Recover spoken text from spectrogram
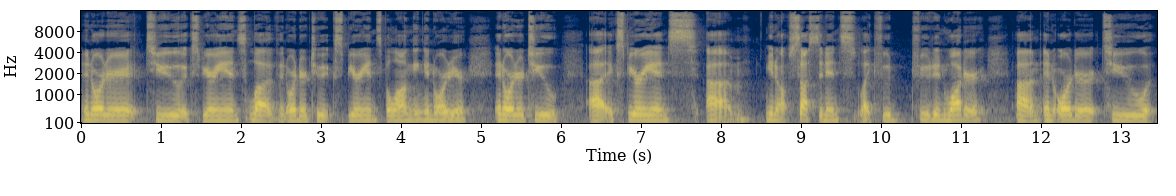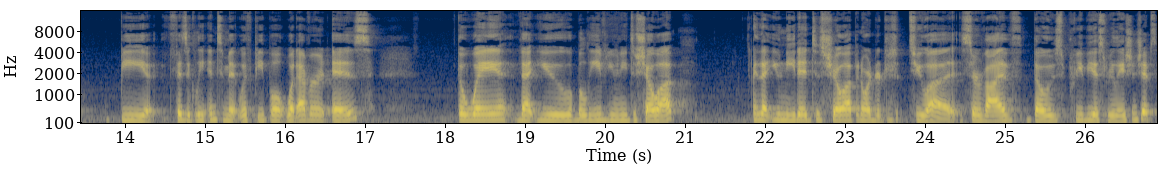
in order to experience love in order to experience belonging in order in order to uh, experience um, you know sustenance like food food and water um, in order to be physically intimate with people whatever it is the way that you believe you need to show up and that you needed to show up in order to, uh, survive those previous relationships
